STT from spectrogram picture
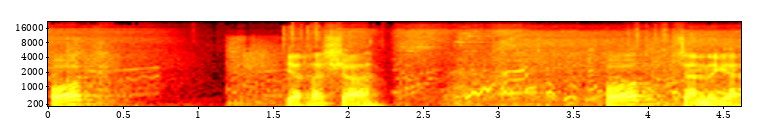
Hop. Yat aşağı. Hop. Sen de gel.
